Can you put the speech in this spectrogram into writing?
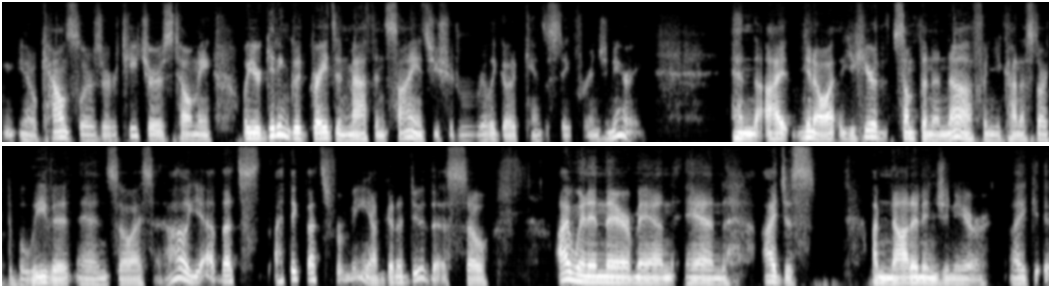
you know counselors or teachers tell me well you're getting good grades in math and science you should really go to kansas state for engineering and i you know you hear something enough and you kind of start to believe it and so i said oh yeah that's i think that's for me i'm going to do this. So i went in there man and i just i'm not an engineer like eh,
